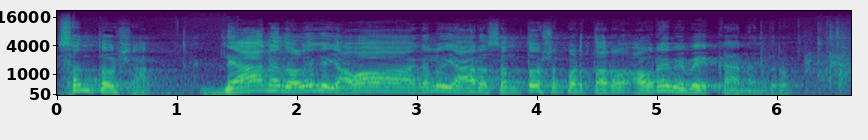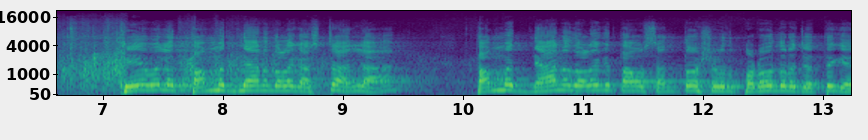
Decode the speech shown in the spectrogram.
ಸಂತೋಷ. ಜ್ಞಾನದೊಳಗೆ ಯಾವಾಗಲೂ ಯಾರು ಸಂತೋಷ ಪಡ್ತಾರೋ ಅವರೇ ವಿವೇಕಾನಂದರು. ಕೇವಲ ತಮ್ಮ ಜ್ಞಾನದೊಳಗೆ ಅಷ್ಟೇ ಅಲ್ಲ, ತಮ್ಮ ಜ್ಞಾನದೊಳಗೆ ತಾವು ಸಂತೋಷ ಪಡೋದರ ಜೊತೆಗೆ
